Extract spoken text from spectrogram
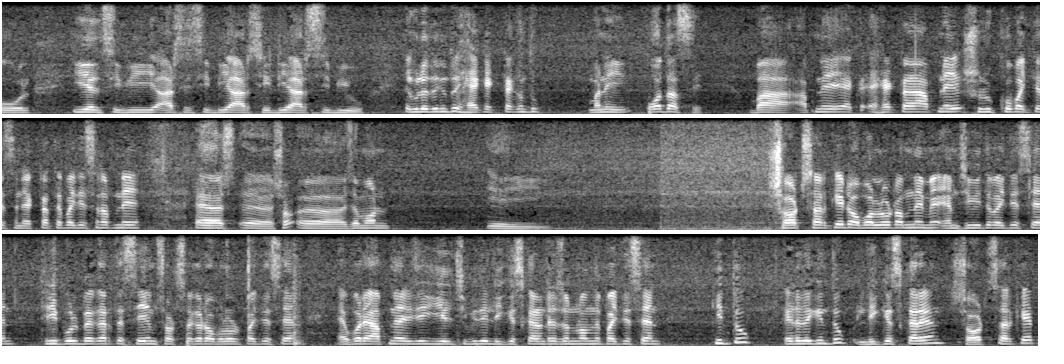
pole ELCB RCCB RCD RCBO এগুলোতে কিন্তু হ্যাক একটা কিন্তু মানে পদ আছে। বা আপনি এক এক একটা আপনি সুরক্ষা পাইতেছেন, একটাতে পাইতেছেন আপনি যেমন এই শর্ট সার্কিট ওভারলোড আপনি এমসিবিতে পাইতেছেন ট্রিপল ব্যাকারতে সেম শর্ট সার্কিট ওভারলোড পাইতেছেন, এরপরে আপনার এই যে ইএলসিবিতে লিকেজ কারেন্টের জন্য আপনি পাইতেছেন। কিন্তু এটাতে কিন্তু leakage current short circuit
